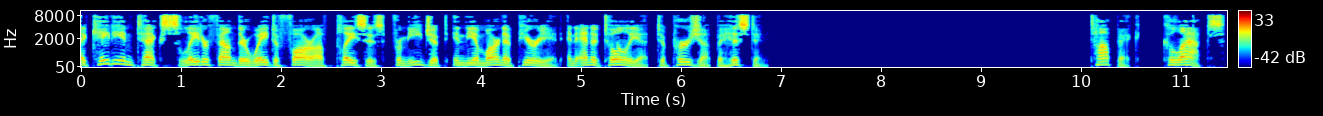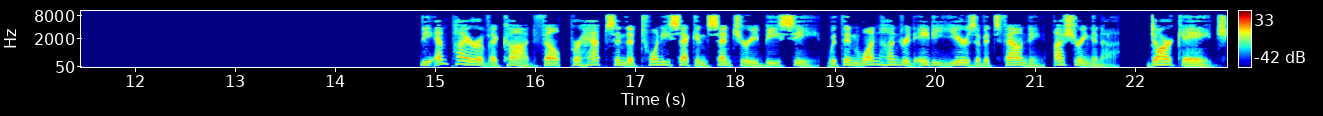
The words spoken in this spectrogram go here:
Akkadian texts later found their way to far-off places, from Egypt in the Amarna period and Anatolia, to Persia. Collapse The Empire of Akkad fell, perhaps in the 22nd century BC, within 180 years of its founding, ushering in a «dark age»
